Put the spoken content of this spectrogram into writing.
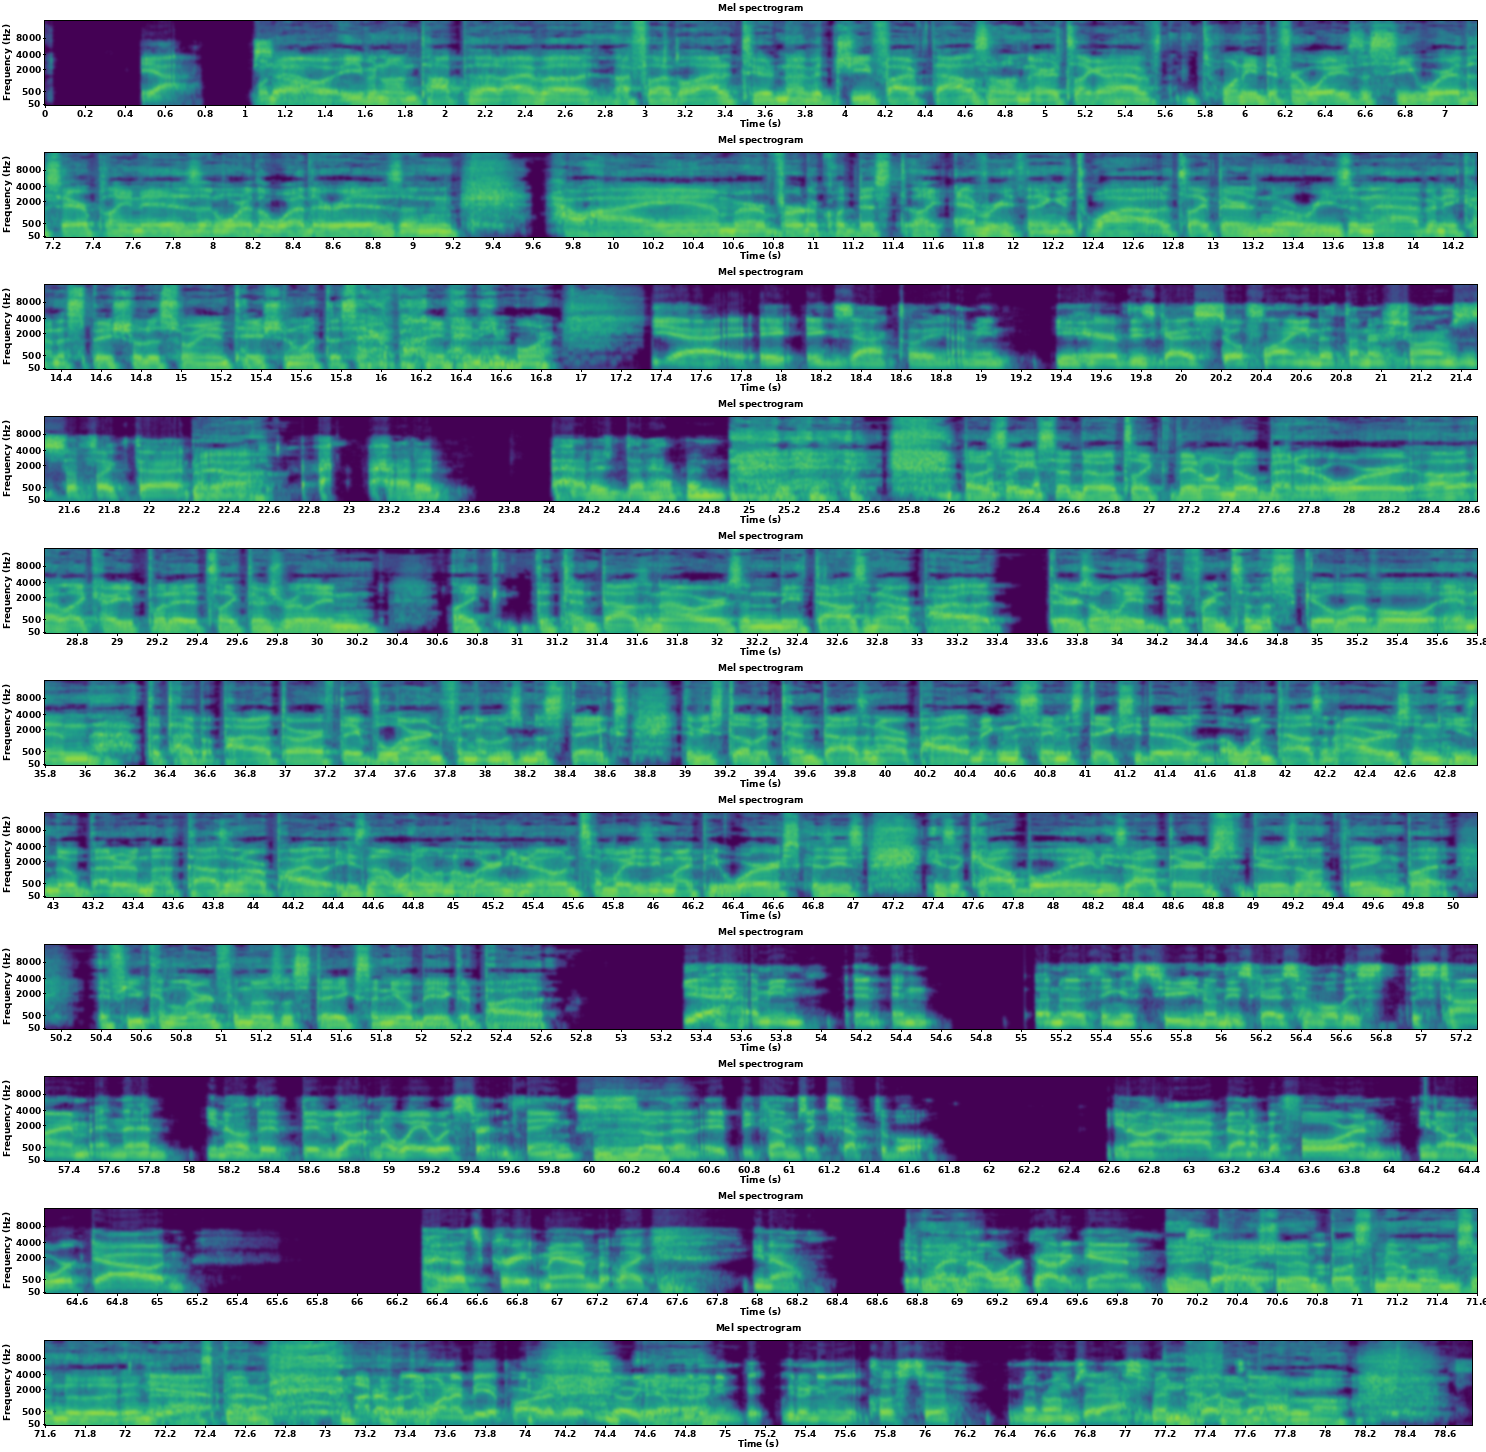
Yeah. Well, so, now even on top of that, I have a I fly the Latitude and I have a G5000 on there. It's like I have 20 different ways to see where this airplane is and where the weather is and how high I am or vertical distance, like everything. It's wild. It's like there's no reason to have any kind of spatial disorientation with this airplane anymore. Yeah, I- exactly. I mean, you hear of these guys still flying into thunderstorms and stuff like that. yeah. Like, how did how did that happen? Oh, it's like you said though. It's like they don't know better. Or I, I like how you put it. It's like there's really like the ten thousand hours and the thousand hour pilot. There's only a difference in the skill level and in the type of pilot they are if they've learned from those mistakes. If you still have a 10,000 hour pilot making the same mistakes he did at 1,000 hours and he's no better than that 1,000 hour pilot, he's not willing to learn, you know, in some ways he might be worse because he's, he's a cowboy and he's out there just to do his own thing. But if you can learn from those mistakes, then you'll be a good pilot. Yeah, I mean, and and another thing is too, you know, these guys have all this this time, and then you know they they've gotten away with certain things, mm-hmm. so then it becomes acceptable. You know, like oh, I've done it before, and you know it worked out, and hey, that's great, man. But like, you know, it yeah. might not work out again. Yeah, you so, probably shouldn't have bust minimums into the into yeah, Aspen. I don't, I don't, really want to be a part of it. So yeah, yeah, we don't even get, we don't even get close to minimums at Aspen. No, but, not um, at all.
